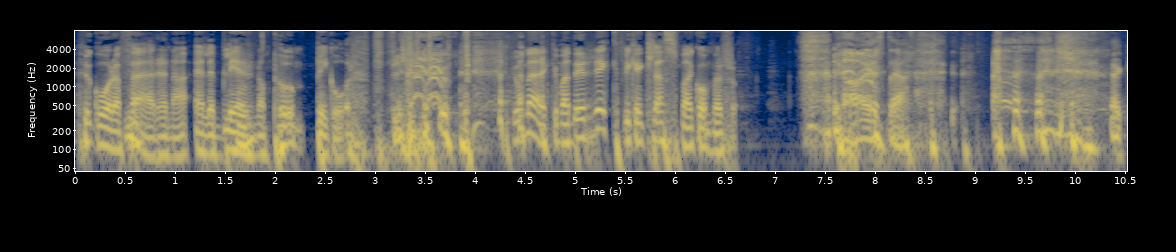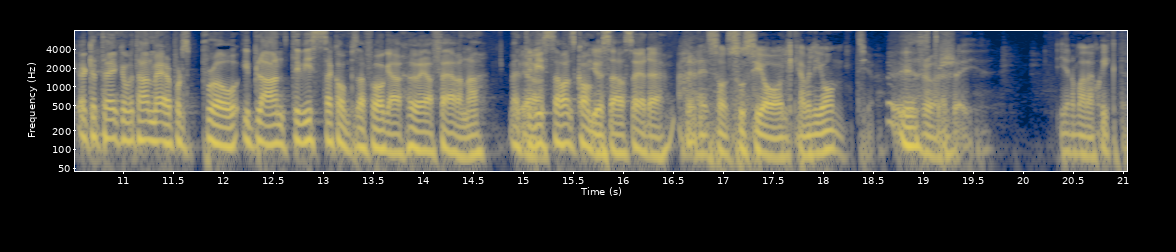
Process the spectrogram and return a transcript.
Hur går affärerna? Eller blev det någon pump igår? Då märker man direkt vilken klass man kommer från. Ja, just det. jag, jag kan tänka mig att han med AirPods Pro ibland till vissa kompisar frågar hur är affärerna? Men till Ja, vissa av hans kompisar så är det... Han är en sån social kameleont. Just Rör det. sig genom alla skikten.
